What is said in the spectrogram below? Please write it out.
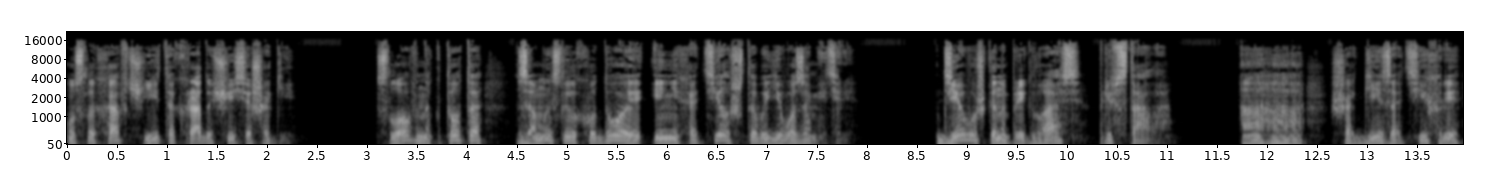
услыхав чьи-то крадущиеся шаги. Словно кто-то замыслил худое и не хотел, чтобы его заметили. Девушка напряглась, привстала. Ага, шаги затихли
